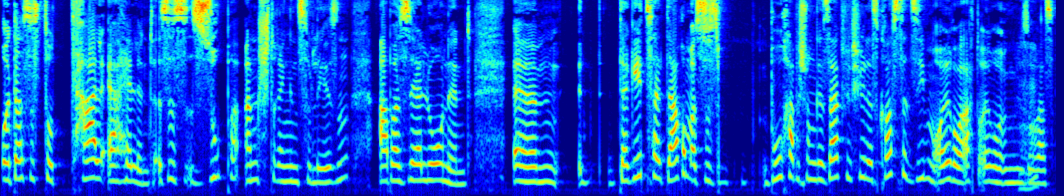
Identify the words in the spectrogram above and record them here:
Und das ist total erhellend. Es ist super anstrengend zu lesen, aber sehr lohnend. Ähm, da geht's halt darum, also das Buch habe ich schon gesagt, wie viel das kostet, sieben Euro, acht Euro, irgendwie sowas.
